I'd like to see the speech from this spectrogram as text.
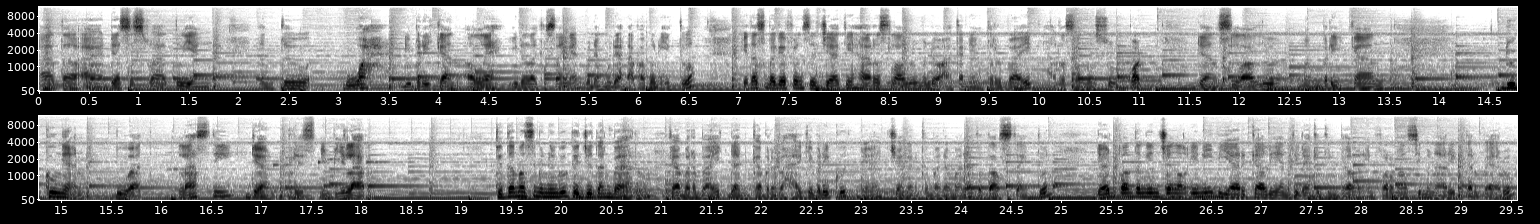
Atau ada sesuatu yang tentu wah diberikan oleh idola kesayangan mudah-mudahan apa pun itu kita sebagai fans sejati harus selalu mendoakan yang terbaik harus selalu support dan selalu memberikan dukungan buat Lesti dan Rizky Bilar kita masih menunggu kejutan baru, kabar baik dan kabar bahagia berikutnya. Jangan ke mana-mana, tetap stay tune. Dan pantengin channel ini biar kalian tidak ketinggalan informasi menarik terbaru,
